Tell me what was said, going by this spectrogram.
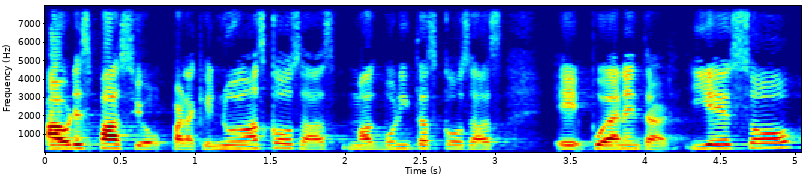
Abre espacio para que nuevas cosas, más bonitas cosas eh, puedan entrar. Y eso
